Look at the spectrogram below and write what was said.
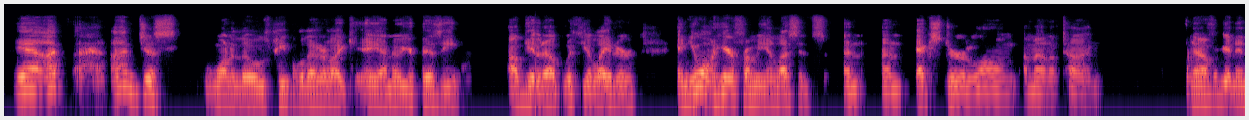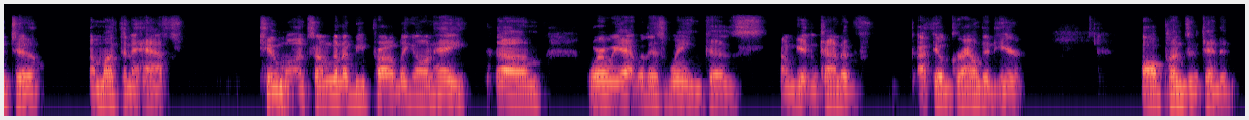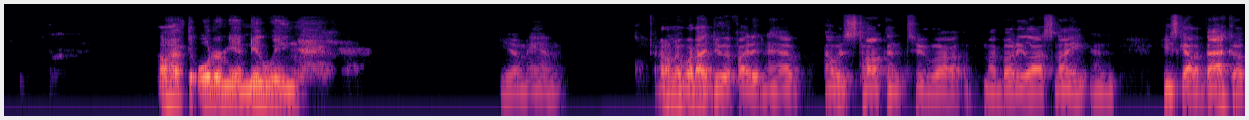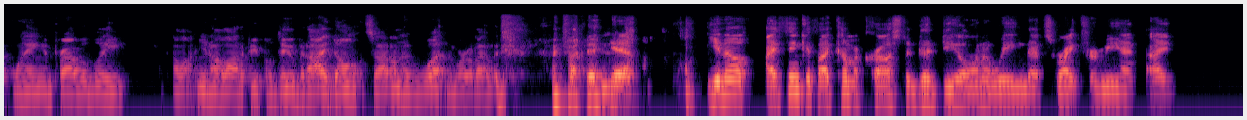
Yeah, I, I'm just one of those people that are like, hey, I know you're busy. I'll give it up with you later. And you won't hear from me unless it's an, an extra long amount of time. Now, if we're getting into a month and a half, two months, I'm going to be probably going, hey, um, where are we at with this wing? Because I'm getting kind of, I feel grounded here. All puns intended. I'll have to order me a new wing Yeah, man. I don't know what I'd do if I didn't have. I was talking to uh, my buddy last night, and he's got a backup wing, and probably a lot, you know, a lot of people do, but I don't. So I don't know what in the world I would do if I didn't. Yeah. You know, I think if I come across a good deal on a wing that's right for me, I, I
